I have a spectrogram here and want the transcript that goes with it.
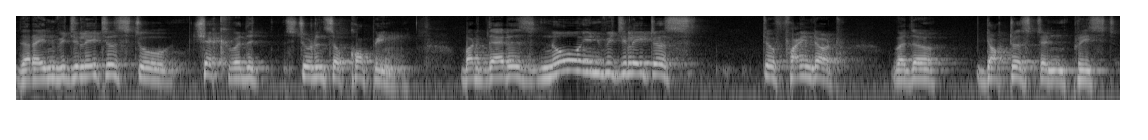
there are invigilators to check whether students are copying, but there is no invigilators to find out whether doctors and priests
